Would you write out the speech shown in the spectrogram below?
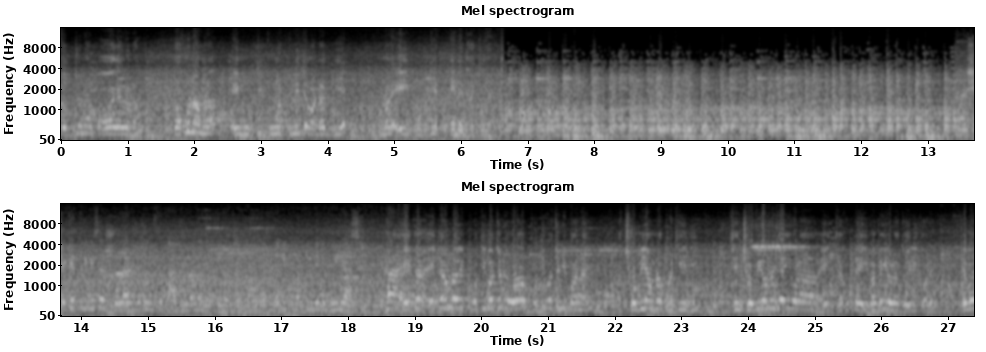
লোকজন আর পাওয়া গেল না। তখন আমরা এই মূর্তি কুমারটুলিতে অর্ডার দিয়ে আমরা এই মূর্তি এনে থাকি সেক্ষেত্রে কি স্যার সোলার যে সমস্ত কাজগুলো আমরা দেখতে পাচ্ছি সেটা কি তোমার টিভি থেকে বই আসছে? হ্যাঁ এটা এটা আমরা ওই প্রতি বছরে ওরা প্রতি বছরই বানায়। আর ছবি আমরা পাঠিয়ে দিই। সেই ছবি অনুযায়ী ওরা এই ঠাকুরটা এইভাবেই ওরা তৈরি করে। এবং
